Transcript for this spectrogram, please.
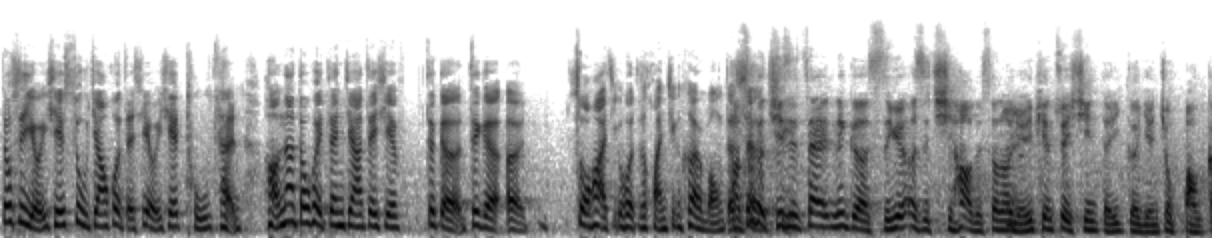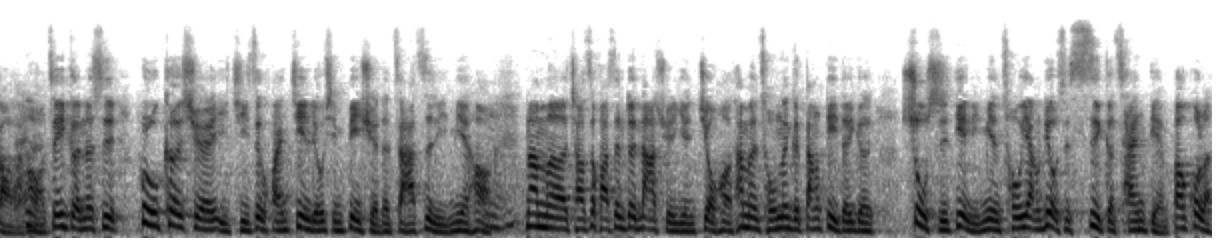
都是有一些塑胶或者是有一些涂层，好，那都会增加这些这个这个呃。塑化剂或者是环境荷尔蒙的。这个其实，在那个十月二十七号的时候呢，有一篇最新的一个研究报告了哈。这个呢是《普鲁克学》以及这个环境流行病学的杂志里面哈。那么乔治华盛顿大学研究哈，他们从那个当地的一个素食店里面抽样六十四个餐点，包括了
